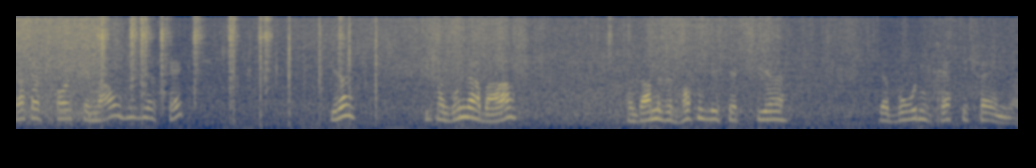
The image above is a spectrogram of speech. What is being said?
das erzeugt genau diesen Effekt. Hier sieht man wunderbar und damit wird hoffentlich jetzt hier der Boden kräftig verändert.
